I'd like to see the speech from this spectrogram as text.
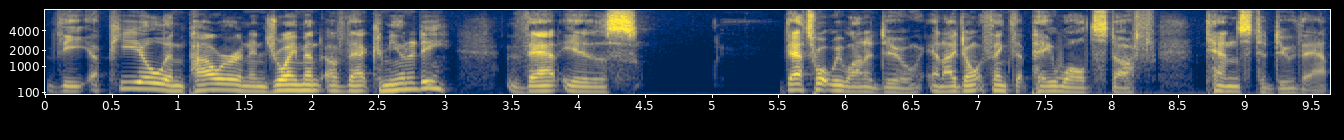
the appeal and power and enjoyment of that community, that is that's what we want to do. And I don't think that paywalled stuff tends to do that.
